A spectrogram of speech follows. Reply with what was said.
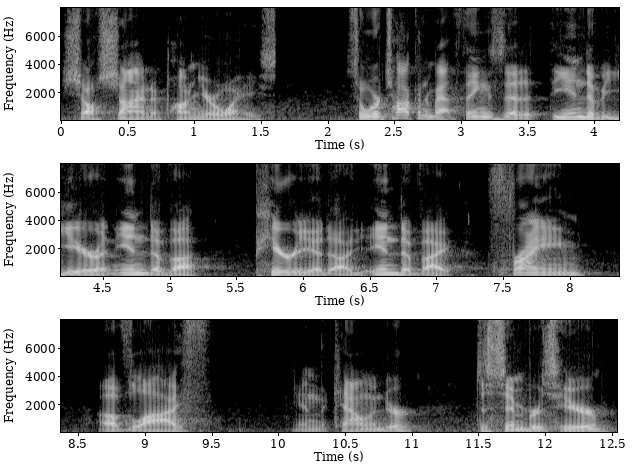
shall shine upon your ways. So we're talking about things that at the end of a year, an end of a period, an end of a frame of life in the calendar. December's here.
